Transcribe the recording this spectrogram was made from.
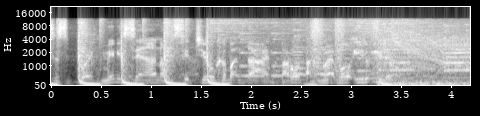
This is Bert Mini Sound of Sitio Kabandaan, Barotac Nuevo iru.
